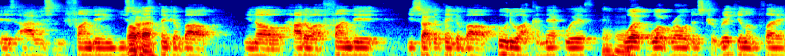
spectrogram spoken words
is obviously funding. You start Okay. to think about, you know, how do I fund it? You start to think about who do I connect with? Mhm. What what role does curriculum play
